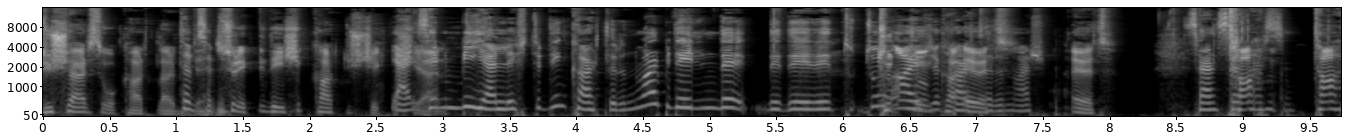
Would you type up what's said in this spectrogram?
Düşerse o kartlar bir Tabii, de. tabii. Sürekli değişik kart düşecekmiş Yani, yani. senin bir yerleştirdiğin kartların var bir de elinde de, de- de tuttuğun, Tuttuğun ayrıca ka- kartların evet. var. Evet. Sen Tah, seversin. tah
